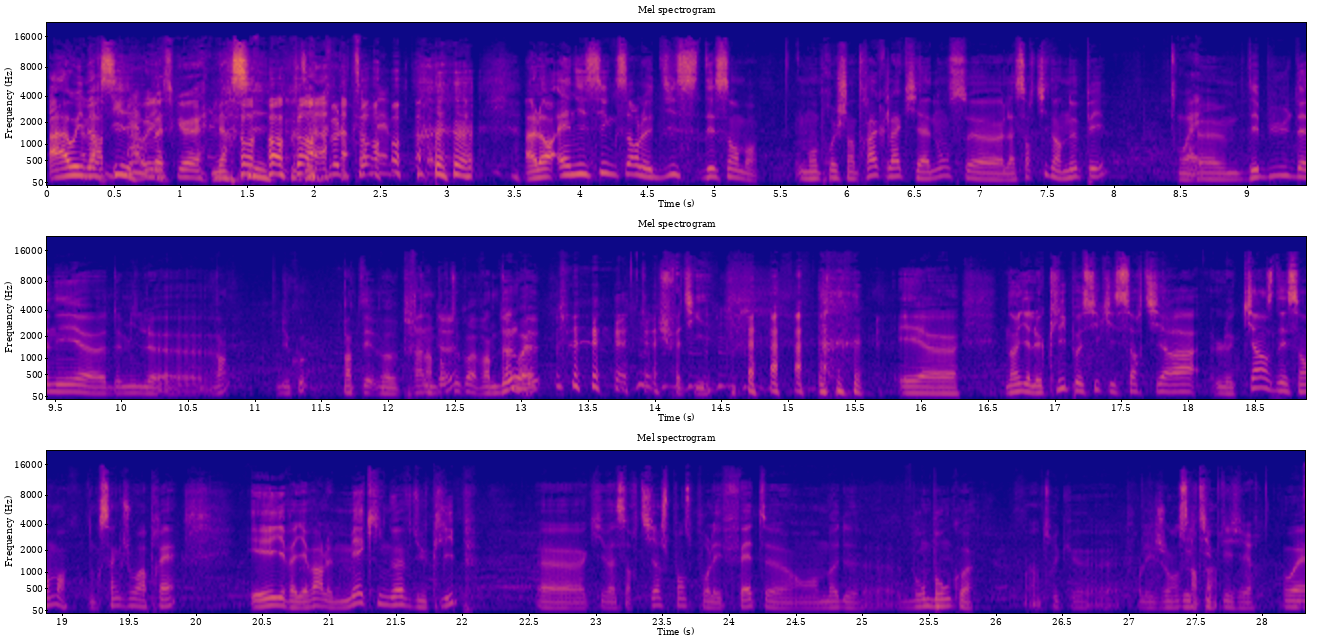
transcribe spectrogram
Ah oui, Alors, merci. Ah oui. parce que Merci. on a encore un peu le temps. Alors, Anything sort le 10 décembre. Mon prochain track là qui annonce euh, la sortie d'un EP Ouais. euh, début d'année euh, 2020 du coup. Euh, 22. N'importe quoi, 22, ouais. Je suis fatigué. et euh, non, il y a le clip aussi qui sortira le 15 décembre, donc 5 jours après. Et il va y avoir le making of du clip qui va sortir, je pense, pour les fêtes euh, en mode euh, bonbon quoi. Un truc euh, pour les gens Guilty sympa. pleasure. Ouais.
